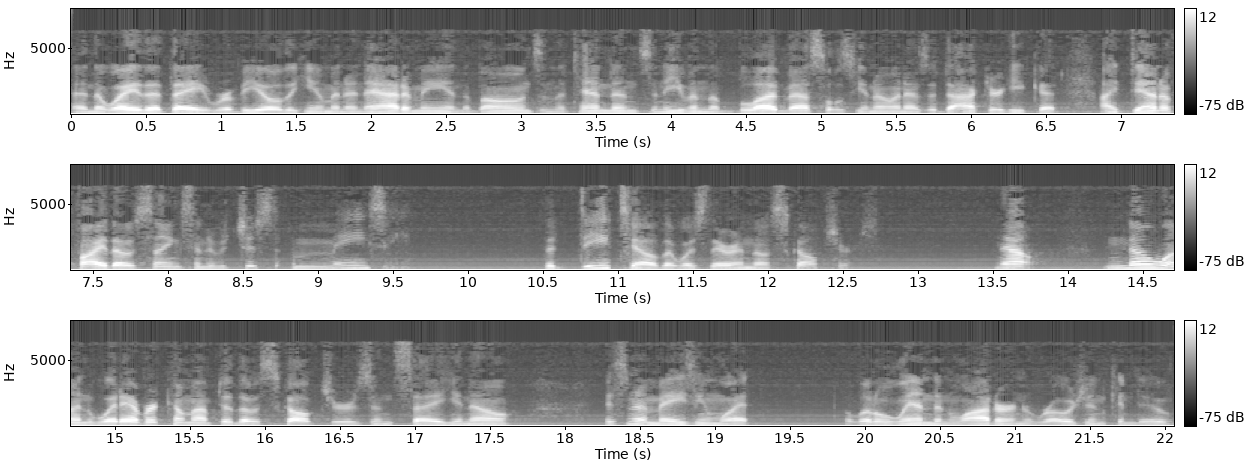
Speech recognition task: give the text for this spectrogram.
And the way that they reveal the human anatomy and the bones and the tendons and even the blood vessels, you know, and as a doctor he could identify those things, and it was just amazing the detail that was there in those sculptures. Now, no one would ever come up to those sculptures and say, you know, isn't it amazing what a little wind and water and erosion can do?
